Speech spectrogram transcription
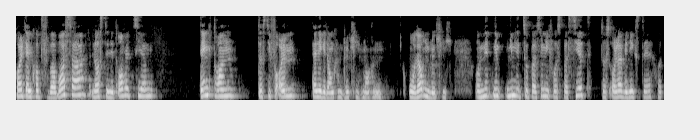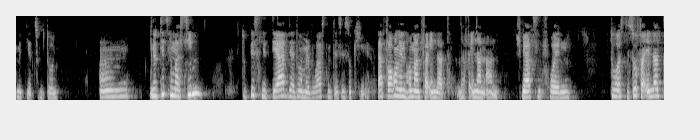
Halt deinen Kopf über Wasser, lass dich nicht runterziehen. Denk dran, dass die vor allem deine Gedanken glücklich machen oder unglücklich. Und nicht, nimm, nimm nicht so persönlich, was passiert, das Allerwenigste hat mit dir zu tun. Ähm, Notiz Nummer 7. Du bist nicht der, der du einmal warst und das ist okay. Erfahrungen haben einen verändert oder verändern an. Schmerzen, Freuden. Du hast dich so verändert,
